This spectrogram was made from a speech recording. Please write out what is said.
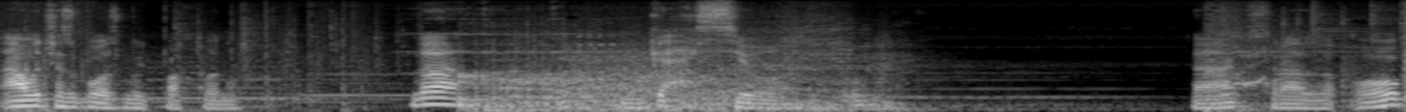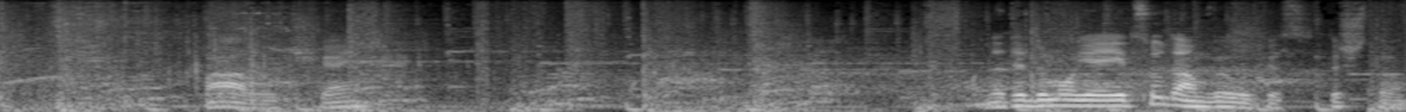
А, вот сейчас босс будет, походу. Да. Гасио. Так, сразу. Оп. Получай. Да ты думал, я яйцу дам вылупиться? Ты что?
